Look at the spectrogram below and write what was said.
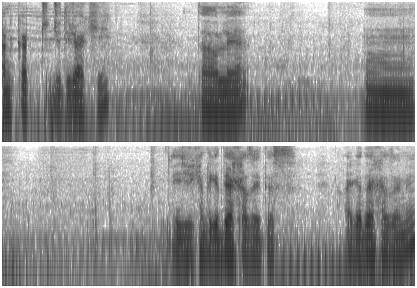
আনকাট যদি রাখি, তাহলে এই যে এখান থেকে দেখা যাইতেছে। আগে দেখা যায়নি,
